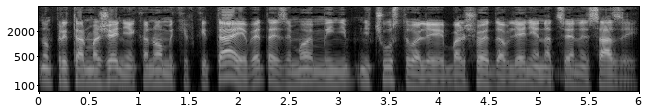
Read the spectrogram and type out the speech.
ну, при торможении экономики в Китае, в этой зимой мы не, не чувствовали большое давление на цены с Азией.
